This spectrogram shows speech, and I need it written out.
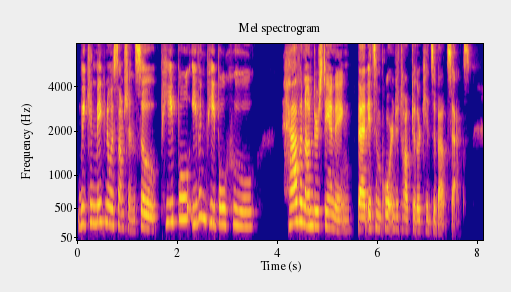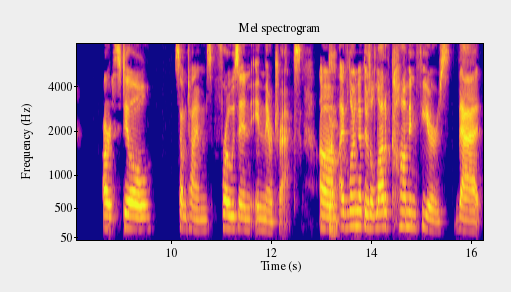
we can make no assumptions. So people, even people who have an understanding that it's important to talk to their kids about sex, are still sometimes frozen in their tracks. Um, Yeah. I've learned that there's a lot of common fears that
